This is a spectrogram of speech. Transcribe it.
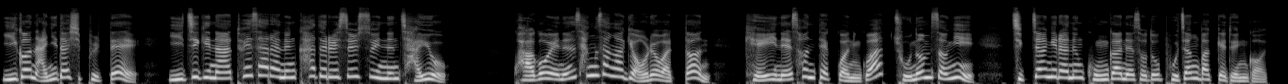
이건 아니다 싶을 때 이직이나 퇴사라는 카드를 쓸 수 있는 자유. 과거에는 상상하기 어려웠던 개인의 선택권과 존엄성이 직장이라는 공간에서도 보장받게 된 것.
